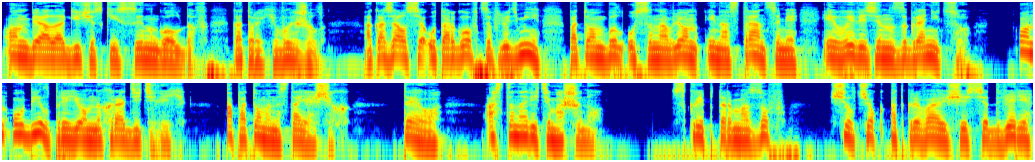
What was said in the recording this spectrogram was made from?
Он биологический сын Голдов, который выжил. Оказался у торговцев людьми, потом был усыновлен иностранцами и вывезен за границу. Он убил приемных родителей, а потом и настоящих». «Тео, остановите машину!» Скрип тормозов, щелчок открывающейся двери.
